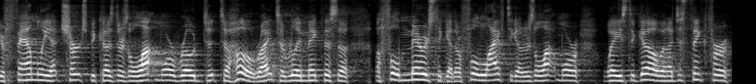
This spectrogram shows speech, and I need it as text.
your family at church because there's a lot more road to, to hoe, right? To really make this a, a full marriage together, a full life together. There's a lot more ways to go. And I just think for,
